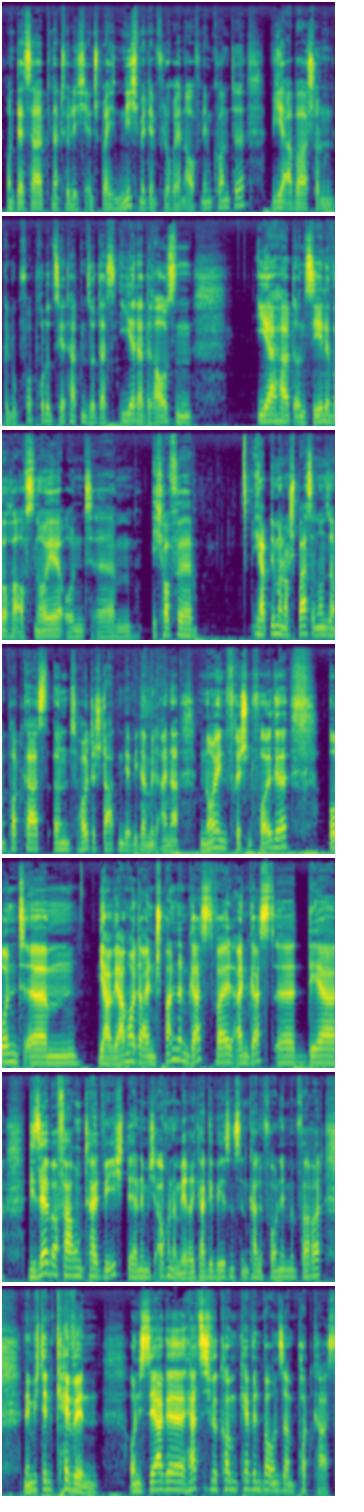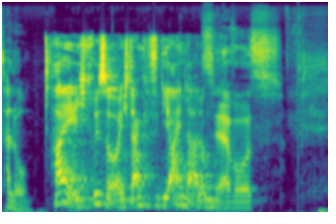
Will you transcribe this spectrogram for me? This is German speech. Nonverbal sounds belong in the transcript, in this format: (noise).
und deshalb natürlich entsprechend nicht mit dem Florian aufnehmen konnte. Wir aber schon genug vorproduziert hatten, sodass ihr da draußen, ihr hört uns jede Woche aufs Neue und ähm, ich hoffe, Ihr habt immer noch Spaß an unserem Podcast und heute starten wir wieder mit einer neuen, frischen Folge. Und ähm, ja, wir haben heute einen spannenden Gast, weil ein Gast, äh, der dieselbe Erfahrung teilt wie ich, der nämlich auch in Amerika gewesen ist, in Kalifornien mit dem Fahrrad, nämlich den Kevin. Und ich sage herzlich willkommen, Kevin, bei unserem Podcast. Hallo. Hi, ich grüße euch. Danke für die Einladung. Servus.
